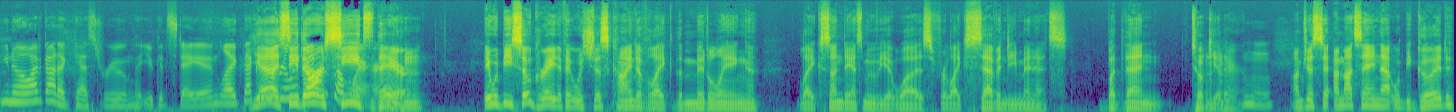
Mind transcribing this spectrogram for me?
you know, I've got a guest room that you could stay in. Like that. yeah, have see there gone are seeds there. Mm-hmm. It would be so great if it was just kind of like the middling like Sundance movie it was for like 70 minutes, but then took you there. Mm-hmm. I'm just sa- I'm not saying that would be good.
